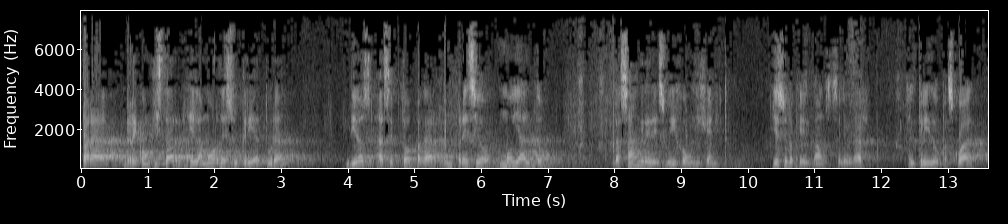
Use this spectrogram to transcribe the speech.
para reconquistar el amor de su criatura, Dios aceptó pagar un precio muy alto, la sangre de su Hijo unigénito. Y eso es lo que vamos a celebrar el trido pascual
